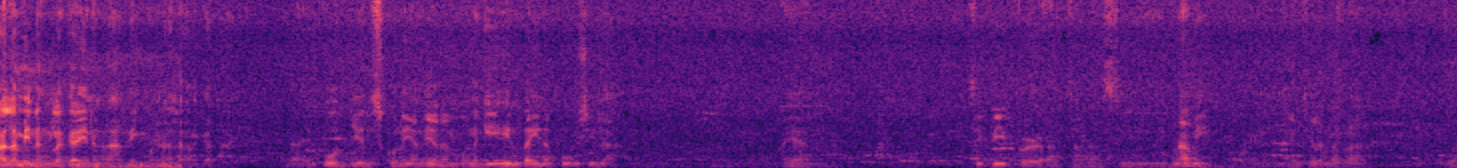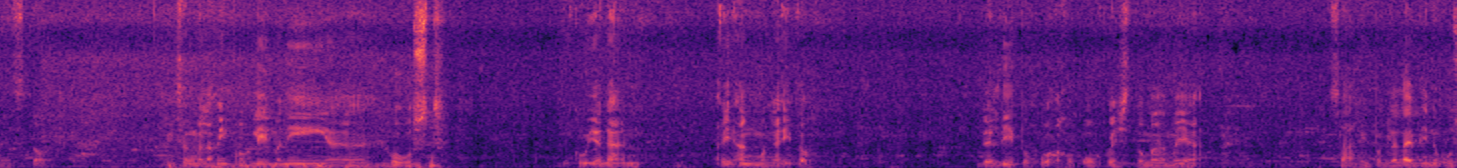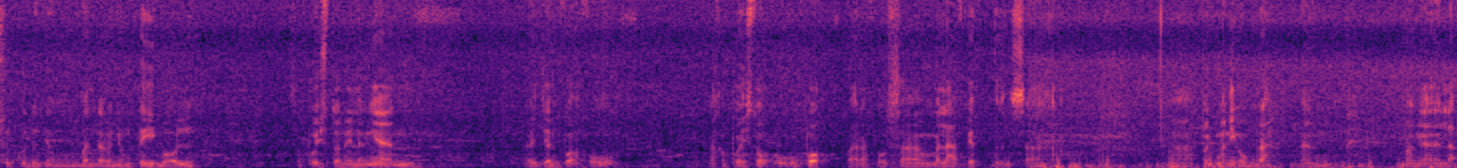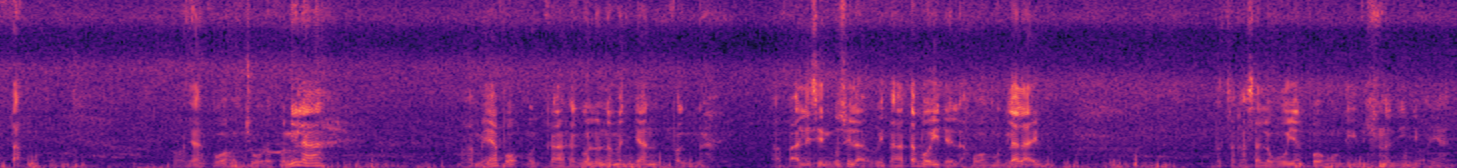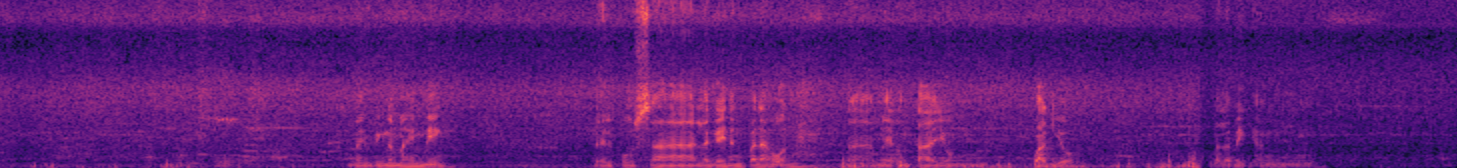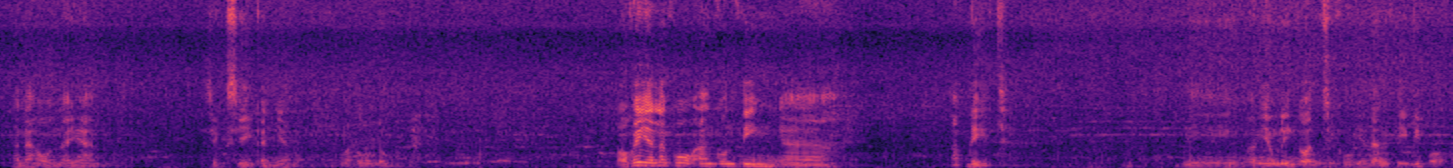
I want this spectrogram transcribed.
alamin ang lagay ng aking mga alaga. Dahil audience ko na yan. Ayan, ah, mga naghihintay na po sila. Ayan. Si Piper at saka si Nami. Yan sila naka-pwesto. Ang isang malaking problema ni ah, host, ni Kuya Dan, ay ang mga ito. Dahil dito po ako po pwesto mamaya sa aking pagla-live. Inuusod ko doon yung banda ron yung table. Sa pwesto nilang yan, ay dyan po ako nakapwesto, uupo para po sa malapit doon sa uh, pagmaniobra ng mga laptop. O yan po ang itsura po nila. Mamaya po, magkakagulo naman dyan pag papaalisin ko sila o itataboy dahil ako ang magla-live. At sa kasalukuyan po kung titingnan ninyo, ayan. mahimbing na mahimbing. Dahil po sa lagay ng panahon na meron tayong bagyo, malamig ang panahon, ayan, siksikan yan, matulog. Okay, yan lang po ang konting ah, update ni ang iyong lingkod, si Kuya Dan TV po.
